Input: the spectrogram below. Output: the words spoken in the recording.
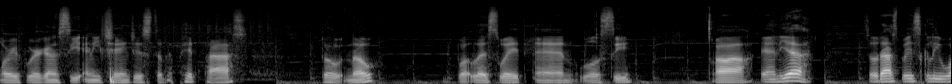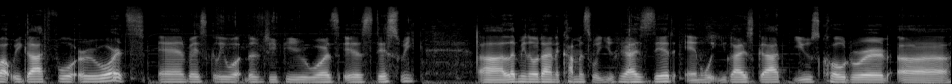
Or if we're going to see any changes to the pit pass. Don't know. But let's wait and we'll see. Uh, and yeah, so that's basically what we got for rewards and basically what the GP rewards is this week. Uh, let me know down in the comments what you guys did and what you guys got. Use code word uh,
